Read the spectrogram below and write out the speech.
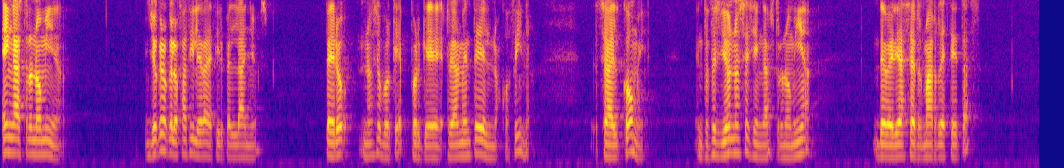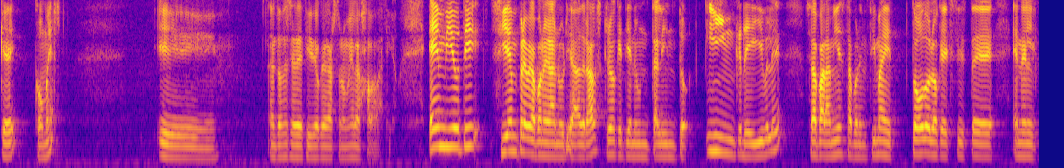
En gastronomía, yo creo que lo fácil era decir peldaños, pero no sé por qué, porque realmente él no cocina. O sea, él come. Entonces yo no sé si en gastronomía debería ser más recetas que comer. Y entonces he decidido que gastronomía lo dejaba vacío. En beauty siempre voy a poner a Nuria Draus, creo que tiene un talento increíble. O sea, para mí está por encima de todo lo que existe en, el,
